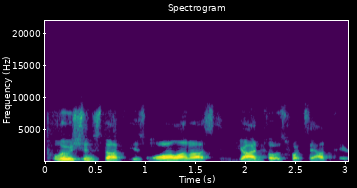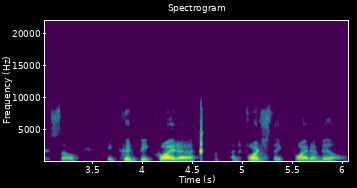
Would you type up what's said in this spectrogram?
pollution stuff is all on us and God knows what's out there. So it could be quite a, unfortunately, quite a bill.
